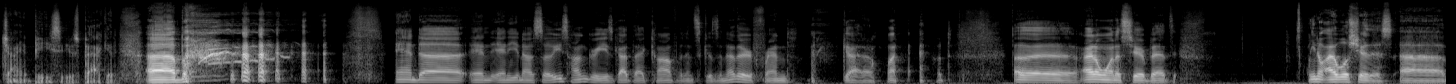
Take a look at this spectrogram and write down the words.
giant piece he was packing. Uh, but. And uh and and you know so he's hungry. He's got that confidence because another friend got out. Uh i don't want to share bad you know i will share this. Uh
